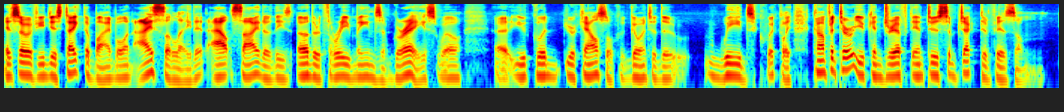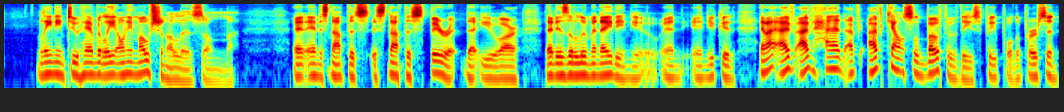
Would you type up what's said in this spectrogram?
And so, if you just take the Bible and isolate it outside of these other three means of grace, well, uh, you could your counsel could go into the weeds quickly. Comforter, you can drift into subjectivism, leaning too heavily on emotionalism and, and it's not this it's not the spirit that you are that is illuminating you. And and you could and I, have I've had I've I've counseled both of these people. The person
